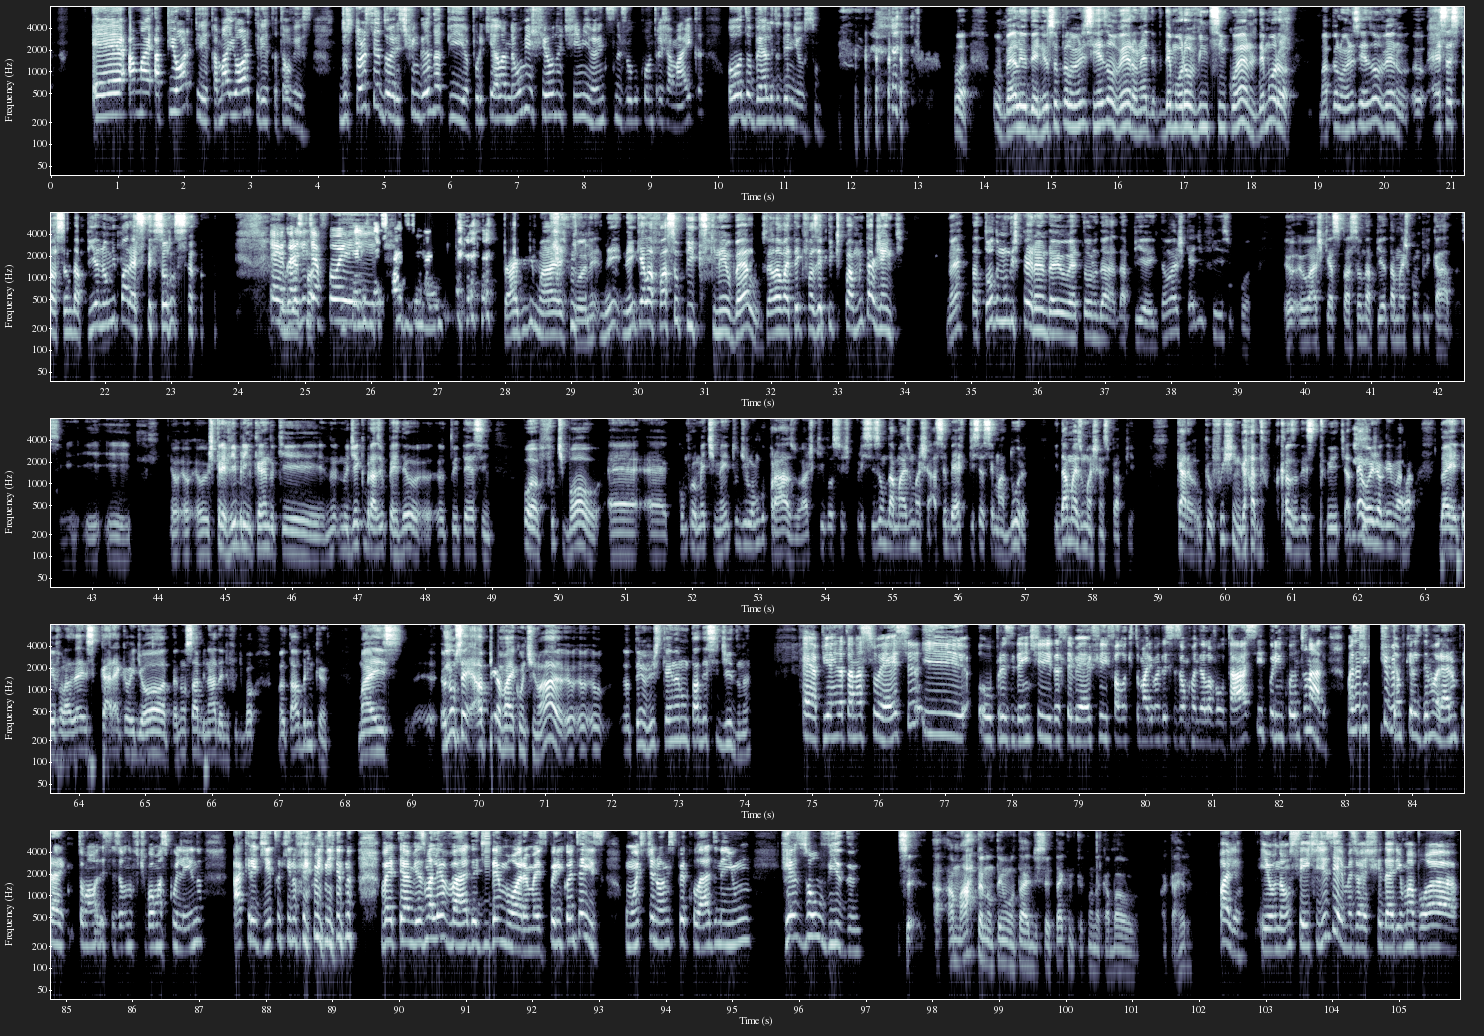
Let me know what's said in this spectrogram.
é a, a pior treta, a maior treta, talvez, dos torcedores xingando a Pia porque ela não mexeu no time antes no jogo contra a Jamaica ou do Belo e do Denilson? Pô, o Belo e o Denilson pelo menos se resolveram, né? Demorou 25 anos? Demorou. Mas pelo menos se resolveram. Essa situação da pia não me parece ter solução. É, agora a gente já foi. Infelizmente, tarde demais. Tarde demais, pô. Nem, nem que ela faça o Pix, que nem o Belo, ela vai ter que fazer Pix para muita gente. Né? Tá todo mundo esperando aí o retorno da, da pia. Então acho que é difícil, pô eu, eu acho que a situação da Pia está mais complicada. Assim, e, e, eu, eu, eu escrevi brincando que no, no, dia que o Brasil perdeu, eu, eu tuitei assim: pô, futebol é, é, comprometimento de longo prazo. Acho que vocês precisam dar mais uma chance. A CBF precisa ser madura e dar mais uma chance para a Pia. Cara, o que eu fui xingado por causa desse tweet, até hoje alguém vai lá da RT e falar: é, esse careca é um idiota, não sabe nada de futebol. Eu tava brincando. Mas eu não sei, a Pia vai continuar? Eu, eu, eu tenho visto que ainda não está decidido, né? É, a Pia ainda está na Suécia e o presidente da CBF falou que tomaria uma decisão quando ela voltasse e por enquanto nada. Mas a gente viu que eles demoraram para tomar uma decisão no futebol masculino. Acredito que no feminino vai ter a mesma levada de demora, mas por enquanto é isso. Um monte de nome especulado, nenhum resolvido. A Marta não tem vontade de ser técnica quando acabar a carreira? Olha, eu não sei te dizer, mas eu acho que daria uma boa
